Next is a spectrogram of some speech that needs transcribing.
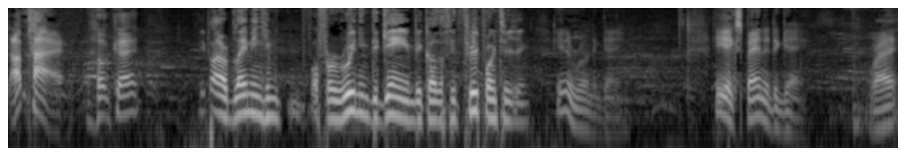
I'm tired. Okay, People are blaming him for, for ruining the game because of his three-point shooting. he didn't ruin the game. He expanded the game, right?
